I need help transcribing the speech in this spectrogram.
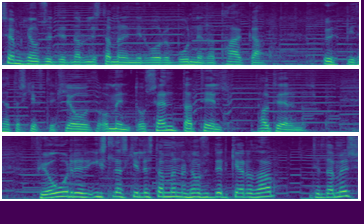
sem hljómsveitirnar listamennir voru búinir að taka upp í þetta skipti, hljóð og mynd og senda til hátíðarinnar. Fjórir íslenski listamenn og hljómsveitir gerðu það, til dæmis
